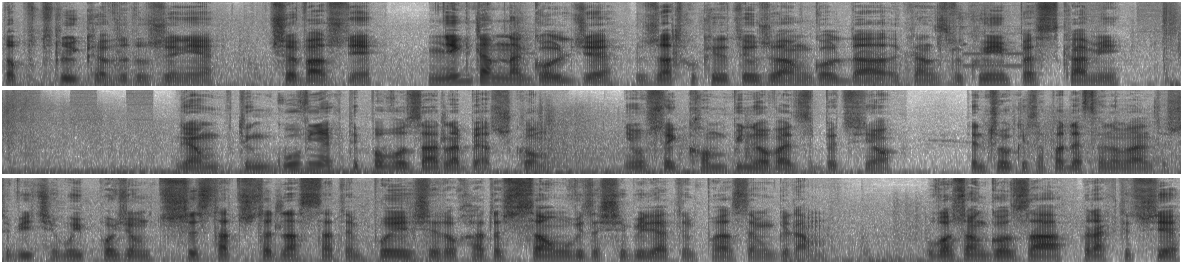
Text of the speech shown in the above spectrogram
top trójkę w drużynie, przeważnie. Nie gram na goldzie, rzadko kiedy tutaj używam golda, gram zwykłymi pestkami. Gram tym głównie jak typowo zarabiaczką. Nie muszę kombinować zbytnio. Ten czołg jest naprawdę fenomenalny. Też widzicie, mój poziom 314 na tym pojeździe chyba też samo mówi za siebie, ja tym pojazdem gram. Uważam go za praktycznie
